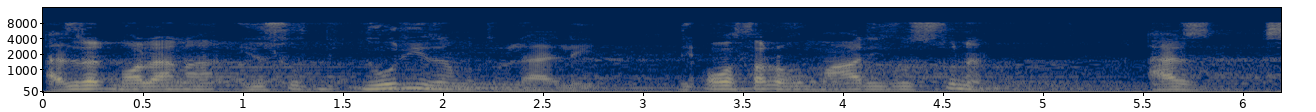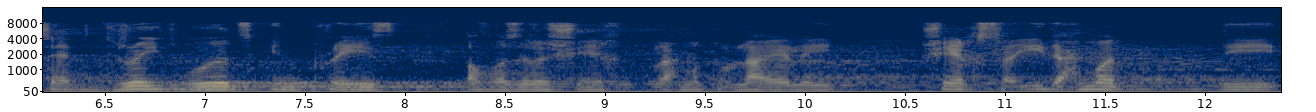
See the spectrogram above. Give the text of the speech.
Hazrat Maulana Yusuf Banuri Rahmatullah Ali, the author of Ma'arif Sunan, has said great words in praise of Hazrat Sheikh Rahmatullahi alayhi. Sheikh Saeed Ahmad, the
